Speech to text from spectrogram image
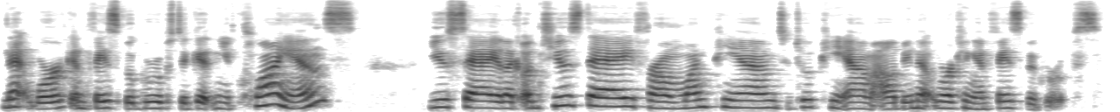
network and Facebook groups to get new clients, you say, like on Tuesday from 1 p.m. to 2 p.m., I'll be networking in Facebook groups.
